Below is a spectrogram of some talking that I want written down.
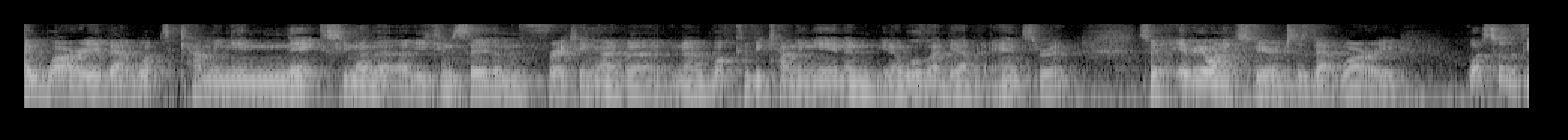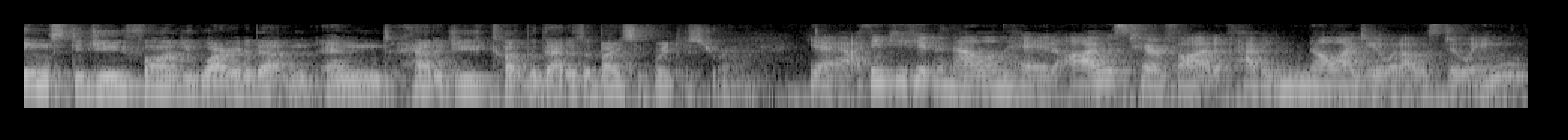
they worry about what's coming in next. You know, that uh, you can see them fretting over, you know, what could be coming in, and you know, will they be able to answer it? So everyone experiences that worry. What sort of things did you find you worried about, and, and how did you cope with that as a basic registrar? Yeah, I think you hit the nail on the head. I was terrified of having no idea what I was doing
